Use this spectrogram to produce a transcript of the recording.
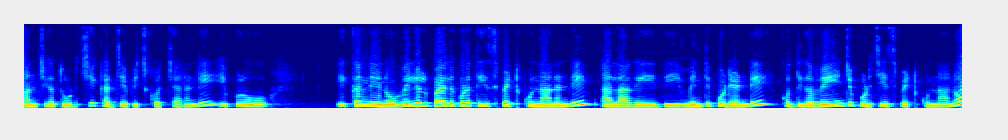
మంచిగా తుడిచి కట్ చేపించుకొచ్చానండి ఇప్పుడు ఇక్కడ నేను వెల్లుల్లిపాయలు కూడా తీసి పెట్టుకున్నానండి. అలాగే ఇది మెంతి పొడి అండి. కొద్దిగా వేయించి పొడి చేసి పెట్టుకున్నాను.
